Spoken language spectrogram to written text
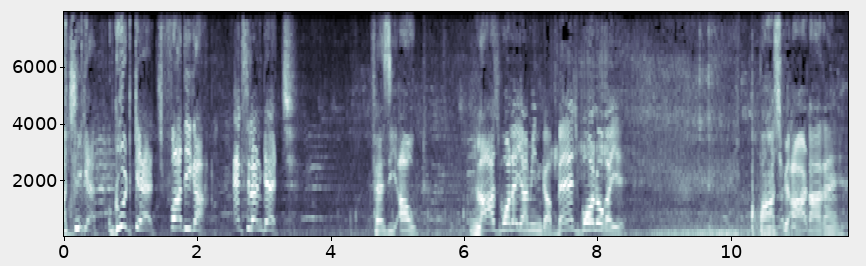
अच्छी कैच गुड कैच फादी का excellent catch Faizi out last ball है यामीन का मैच बॉल होगा ये. पाँच पे आठ आ गए हैं.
